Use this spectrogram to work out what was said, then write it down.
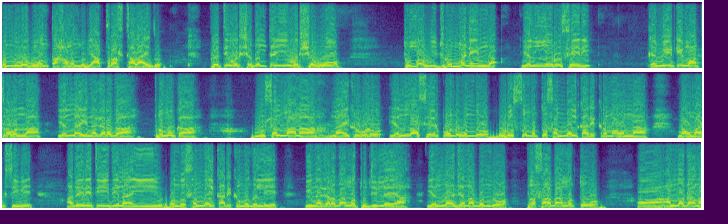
ಬಂದು ಹೋಗುವಂತಹ ಒಂದು ಯಾತ್ರಾ ಸ್ಥಳ ಇದು. ಪ್ರತಿ ವರ್ಷದಂತೆ ಈ ವರ್ಷವೂ ತುಂಬ ವಿಜೃಂಭಣೆಯಿಂದ ಎಲ್ಲರೂ ಸೇರಿ ಕಮಿಟಿ ಮಾತ್ರವಲ್ಲ, ಎಲ್ಲ ಈ ನಗರದ ಪ್ರಮುಖ ಮುಸಲ್ಮಾನ ನಾಯಕರುಗಳು ಎಲ್ಲ ಸೇರಿಕೊಂಡು ಒಂದು ಉರುಸು ಮತ್ತು ಸಂದಲ್ ಕಾರ್ಯಕ್ರಮವನ್ನ ನಾವು ಮಾಡ್ತೀವಿ. ಅದೇ ರೀತಿ ಈ ದಿನ ಈ ಒಂದು ಸಂದಲ್ ಕಾರ್ಯಕ್ರಮದಲ್ಲಿ ಈ ನಗರದ ಮತ್ತು ಜಿಲ್ಲೆಯ ಎಲ್ಲ ಜನ ಬಂದು ಪ್ರಸಾದ ಮತ್ತು ಅನ್ನದಾನ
